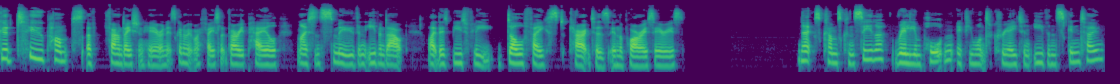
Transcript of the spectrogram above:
good two pumps of foundation here and it's going to make my face look very pale, nice and smooth and evened out like those beautifully dull-faced characters in the Poirot series. Next comes concealer, really important if you want to create an even skin tone.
